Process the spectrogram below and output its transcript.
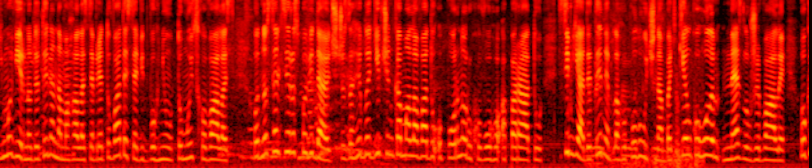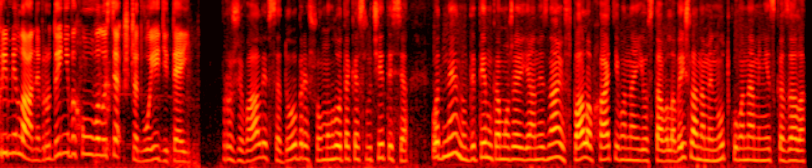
Ймовірно, дитина намагалася врятуватися від вогню, тому й сховалась. Односельці розповідають, що загибла дівчинка мала ваду опорно-рухового апарату. Сім'я дитини благополучна, батьки алкоголем не зловживали. Окрім Мілани, в родині виховувалося ще двоє дітей. проживали, все добре, що могло таке случитися. Одне, ну дитинка, може, я не знаю, спала в хаті, вона її оставила, вийшла на минутку, вона мені сказала,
